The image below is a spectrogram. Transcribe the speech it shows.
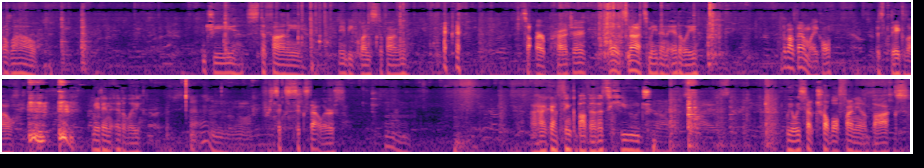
Oh wow. G. Stefani. Maybe Gwen Stefani. it's an art project. No, it's not. It's made in Italy. What about that, Michael? It's big though. made in Italy. Oh. For six six dollars. Hmm. I gotta think about that. That's huge. We always have trouble finding a box.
